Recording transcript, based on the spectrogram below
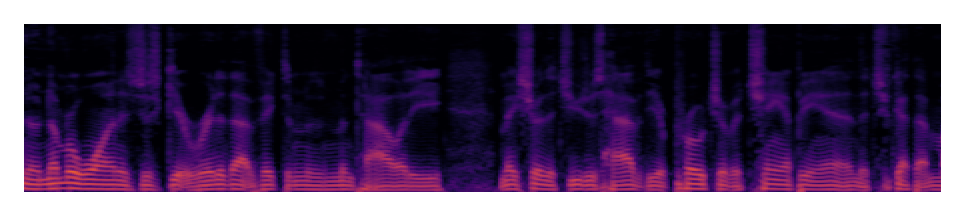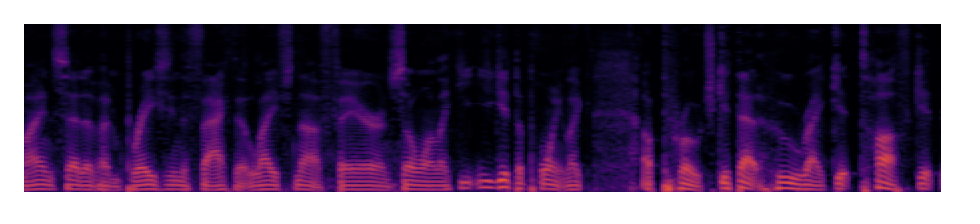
you know, number one is just get rid of that victim mentality. Make sure that you just have the approach of a champion, that you've got that mindset of embracing the fact that life's not fair and so on. Like you, you get the point. Like approach, get that who right, get tough, get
